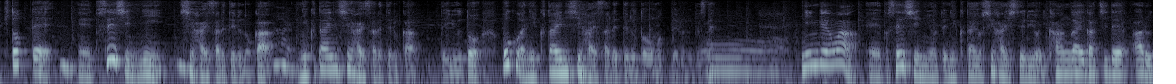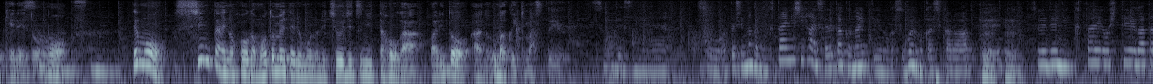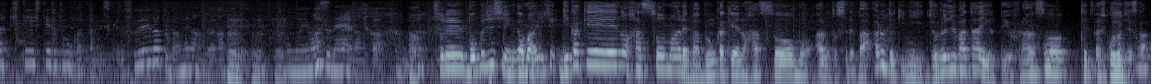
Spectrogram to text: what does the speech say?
人って、うん。えー、と精神に支配されてるのか、うん。はい。肉体に支配されてるかっていうと僕は肉体に支配されてると思ってるんですね。お人間は、えー、と精神によって肉体を支配しているように考えがちであるけれどもんですうんでも身体の方が求めてるものに忠実にいった方が割とあのうまくいきますという。そうですねそう私なんか肉体に支配されたくないっていうのがすごい昔からあって、うんうん。それで肉体を否定型否定してるとこがあったんですけどそれだとダメなんだなってうんうんうん。思いますねなんか、うん。あそれ僕自身が、まあ、理科系の発想もあれば文化系の発想もあるとすればある時にジョルジュ・バタイユっていうフランスのご存知ですか？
